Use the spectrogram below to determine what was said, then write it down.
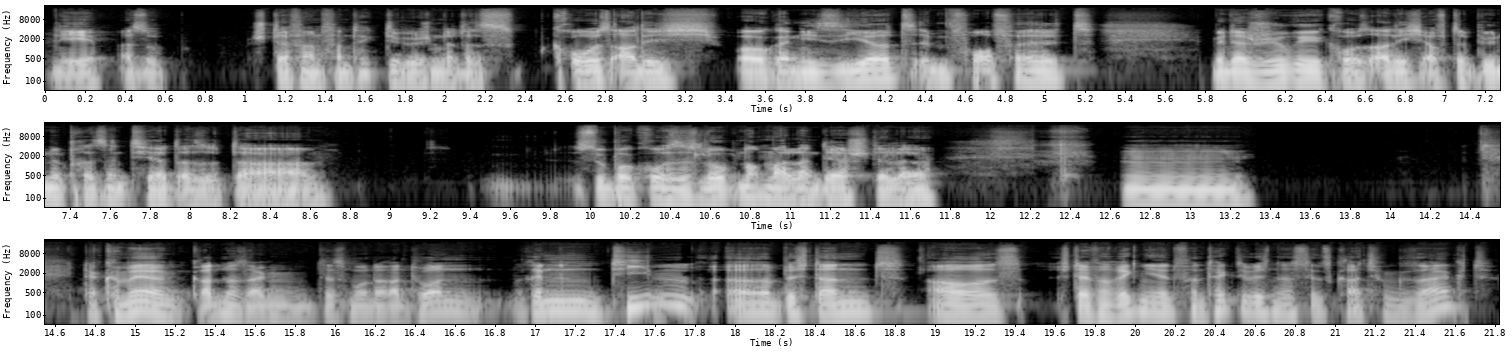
nee, also Stefan von Tech Division hat das großartig organisiert im Vorfeld, mit der Jury großartig auf der Bühne präsentiert. Also da super großes Lob nochmal an der Stelle. Mhm. Da können wir ja gerade mal sagen, das Moderatorinnen-Team äh, bestand aus Stefan Regniert von Tech Division, hast du jetzt gerade schon gesagt.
